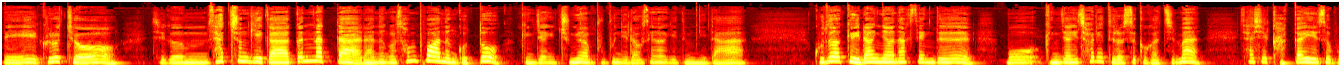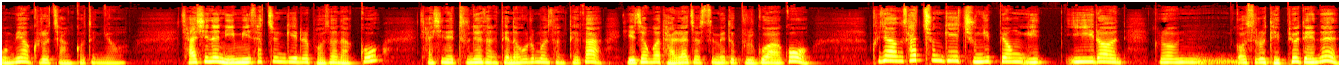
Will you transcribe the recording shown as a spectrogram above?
네, 그렇죠. 지금 사춘기가 끝났다라는 걸 선포하는 것도 굉장히 중요한 부분이라고 생각이 듭니다. 고등학교 1학년 학생들 뭐 굉장히 철이 들었을 것 같지만 사실 가까이에서 보면 그렇지 않거든요. 자신은 이미 사춘기를 벗어났고 자신의 두뇌 상태나 호르몬 상태가 예전과 달라졌음에도 불구하고 그냥 사춘기 중이병 이런 그런 것으로 대표되는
